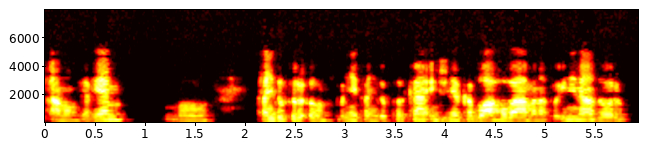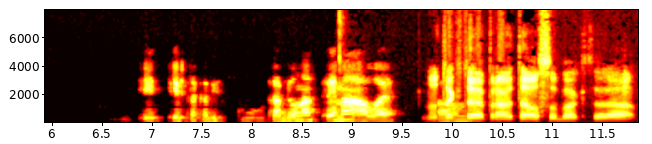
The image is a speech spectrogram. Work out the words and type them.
áno, ja viem, pani doktor, nie pani doktorka, inžinierka Bláhová má na to iný názor. Je tiež taká diskutabilná téma, ale... No tak to je práve tá osoba, ktorá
